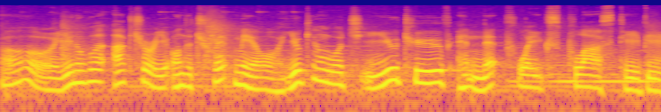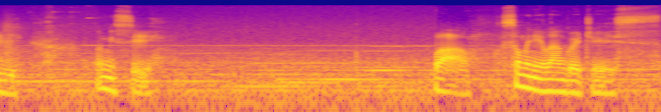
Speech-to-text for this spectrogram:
Oh, you know what? Actually, on the treadmill, you can watch YouTube and Netflix plus TV. Let me see. Wow, so many languages.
